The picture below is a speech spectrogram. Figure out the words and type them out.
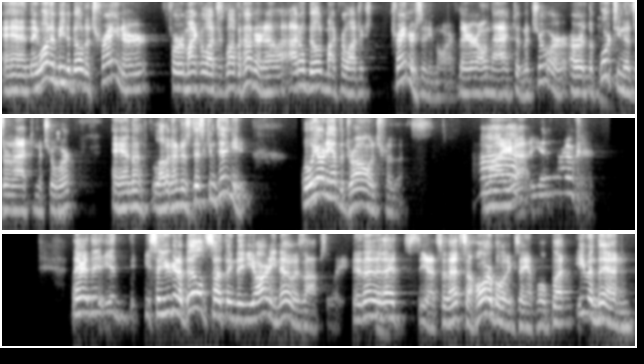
And they wanted me to build a trainer for Micrologix 1100. Now, I don't build Micrologix trainers anymore. They're on the active mature, or the 1400s are on active mature, and the 1100s discontinued. Well, we already have the drawings for this. Ah. Like, uh, you know, there, so you're going to build something that you already know is obsolete. And that, that's yeah. So that's a horrible example. But even then,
